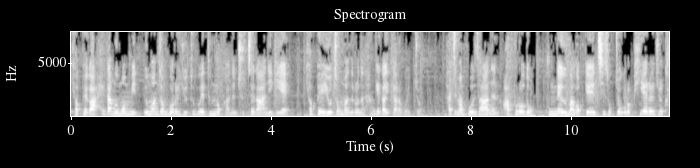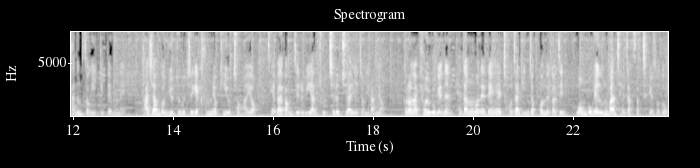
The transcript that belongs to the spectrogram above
협회가 해당 음원 및 음원 정보를 유튜브에 등록하는 주체가 아니기에 협회의 요청만으로는 한계가 있다라고 했죠. 하지만 본 사안은 앞으로도 국내 음악업계에 지속적으로 피해를 줄 가능성이 있기 때문에 다시 한번 유튜브 측에 강력히 요청하여 재발 방지를 위한 조치를 취할 예정이라며 그러나 결국에는 해당 음원에 대해 저작 인접권을 가진 원곡의 음반 제작사 측에서도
